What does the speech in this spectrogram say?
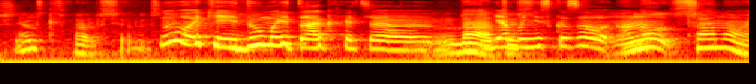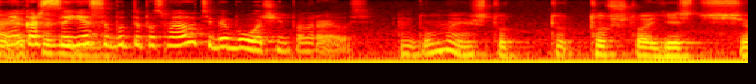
Женский фан-сервис. Ну окей, думай так, хотя Да, я то бы есть- не сказала. Оно- ну, все равно мне кажется, видно. если бы ты посмотрел, тебе бы очень понравилось. Думаешь, тут, тут, тут что, есть все...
